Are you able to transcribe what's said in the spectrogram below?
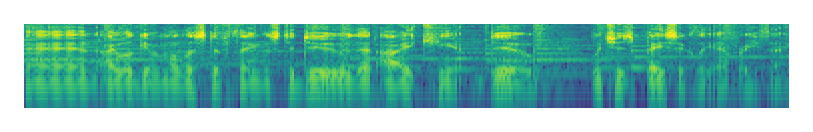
and I will give him a list of things to do that I can't do, which is basically everything.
